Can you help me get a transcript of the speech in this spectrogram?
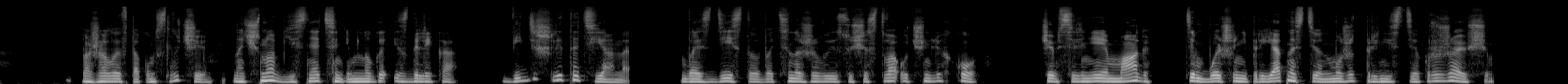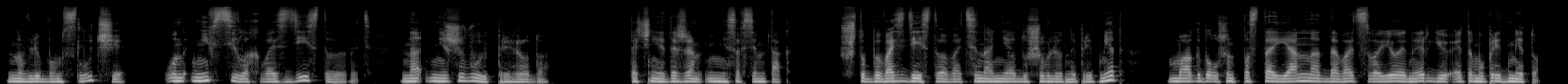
«Пожалуй, в таком случае начну объяснять немного издалека. Видишь ли, Татьяна, воздействовать на живые существа очень легко. Чем сильнее маг, тем больше неприятностей он может принести окружающим. Но в любом случае он не в силах воздействовать на неживую природу. Точнее, даже не совсем так. Чтобы воздействовать на неодушевленный предмет, маг должен постоянно отдавать свою энергию этому предмету.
